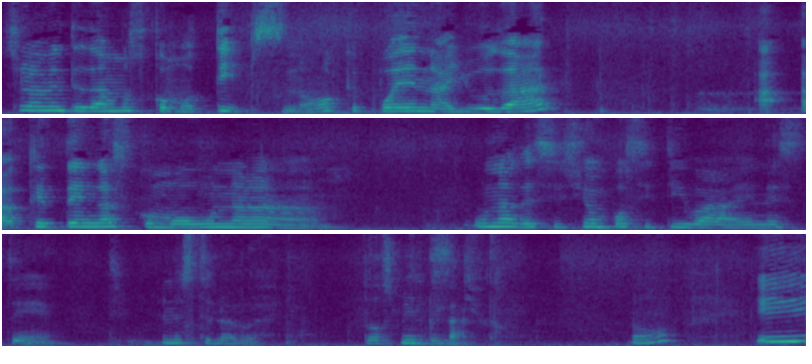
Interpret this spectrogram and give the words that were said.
solamente damos como tips, ¿no? Que pueden ayudar a, que tengas como una, una decisión positiva en este, en este nuevo año, 2020, ¿no? Y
